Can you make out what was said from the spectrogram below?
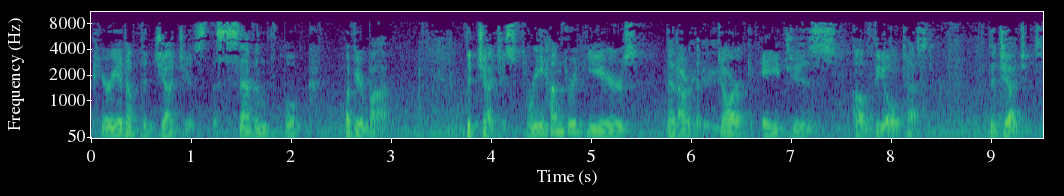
period of the Judges, the seventh book of your Bible. The Judges, 300 years that are the dark ages of the Old Testament. The Judges.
